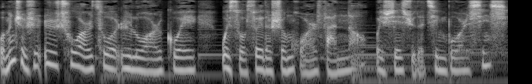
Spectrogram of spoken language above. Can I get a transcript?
我们只是日出而作，日落而归，为琐碎的生活而烦恼，为些许的进步而欣喜。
